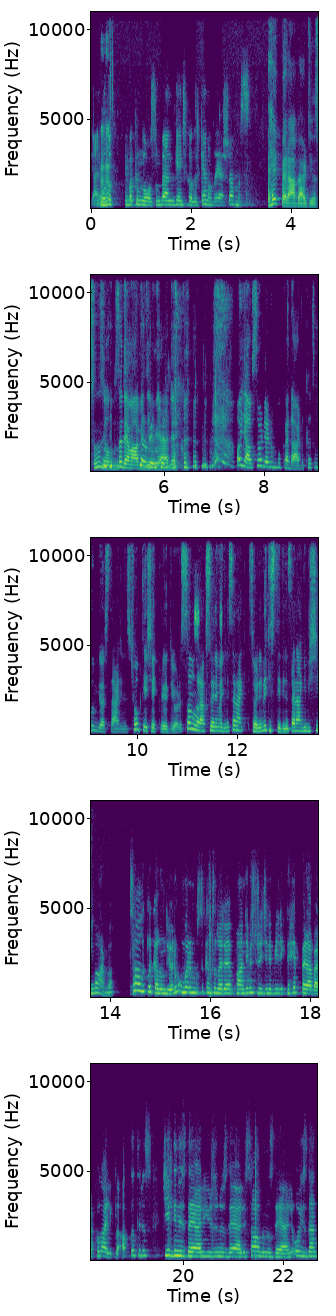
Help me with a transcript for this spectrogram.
Yani Hı-hı. o da bakımlı olsun. Ben genç kalırken o da yaşlanmasın. Hep beraber diyorsunuz yolumuza devam edelim yani. Hocam sorularım bu kadardı. Katılım gösterdiniz. Çok teşekkür ediyoruz. Son olarak söylemediğiniz, söylemek istediğiniz herhangi bir şey var mı? Sağlıkla kalın diyorum. Umarım bu sıkıntıları pandemi sürecini birlikte hep beraber kolaylıkla atlatırız. Cildiniz değerli, yüzünüz değerli, sağlığınız değerli. O yüzden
